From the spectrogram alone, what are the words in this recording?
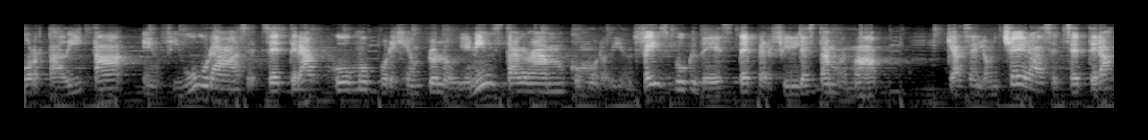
cortadita en figuras, etcétera, como por ejemplo lo vi en Instagram, como lo vi en Facebook, de este perfil de esta mamá que hace loncheras, etcétera,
